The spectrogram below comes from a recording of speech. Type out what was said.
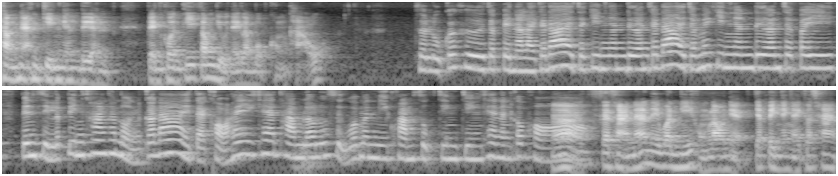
ทำงานกินเงินเดือน เป็นคนที่ต้องอยู่ในระบบของเขา สรุปก็คือจะเป็นอะไรก็ได้ จะกินเงินเดือนก็ได้ จะไม่กินเงินเดือน จะไปเป็นศิลปินข้างถนนก็ได้ แต่ขอให้แค่ทำแล้วรู้สึกว่ามันมีความสุขจริง ๆ แค่นั้นก็พออสถานะในวันนี้ของเราเนี่ยจะเป็นยังไงก็ช่าง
